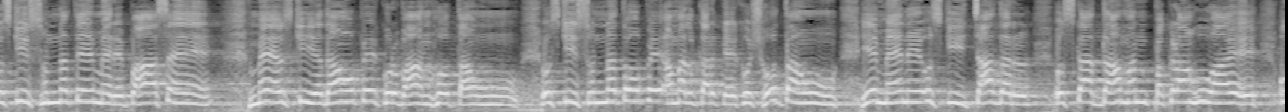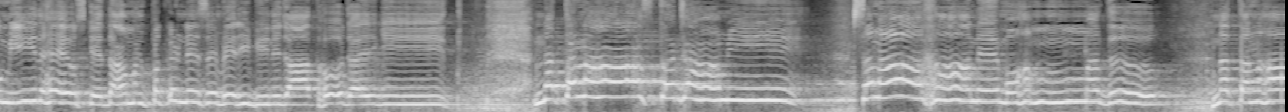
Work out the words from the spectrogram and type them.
اس کی سنتیں میرے پاس ہیں۔ میں اس کی اداؤں پہ قربان ہوتا ہوں۔ اس کی سنتوں پہ عمل کر کے خوش ہوتا ہوں۔ یہ میں نے اس کی چادر، اس کا دامن پکڑا ہوا ہے۔ امید ہے اس کے دامن پکڑنے سے میری بھی نجات ہو جائے گی۔ نہ تنہا جامی سنا خان محمد۔ نہ تنہا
